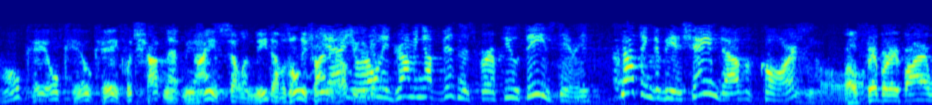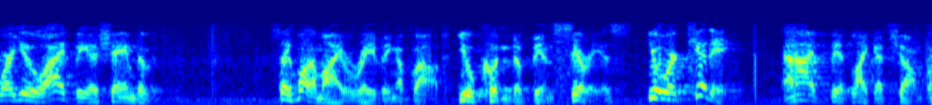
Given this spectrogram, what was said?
Okay, okay, okay. Quit shouting at me. I ain't selling meat. I was only trying to yeah, help you you. were to only drumming up business for a few thieves, dearie. Nothing to be ashamed of, of course. Oh. Well, Fibber, if I were you, I'd be ashamed of. Say, what am I raving about? You couldn't have been serious. You were kidding. And I bit like a chump.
